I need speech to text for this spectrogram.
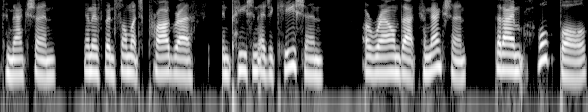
connection. And there's been so much progress in patient education around that connection that I'm hopeful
